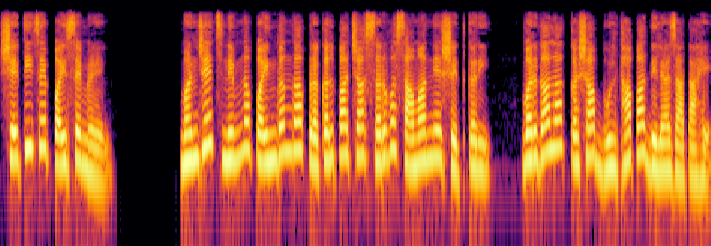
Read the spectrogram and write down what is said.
शेतीचे पैसे मिळेल. म्हणजेच निम्न पैनगंगा प्रकल्पाच्या सर्वसामान्य शेतकरी वर्गाला कशा भूलथापा दिल्या जात आहे?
